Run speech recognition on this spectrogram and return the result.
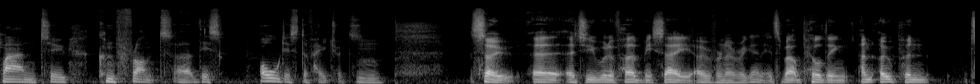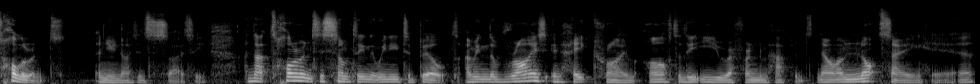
plan to confront uh, this oldest of hatreds? Mm. So, uh, as you would have heard me say over and over again, it's about building an open, tolerant, and united society. And that tolerance is something that we need to build. I mean, the rise in hate crime after the EU referendum happened. Now, I'm not saying here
